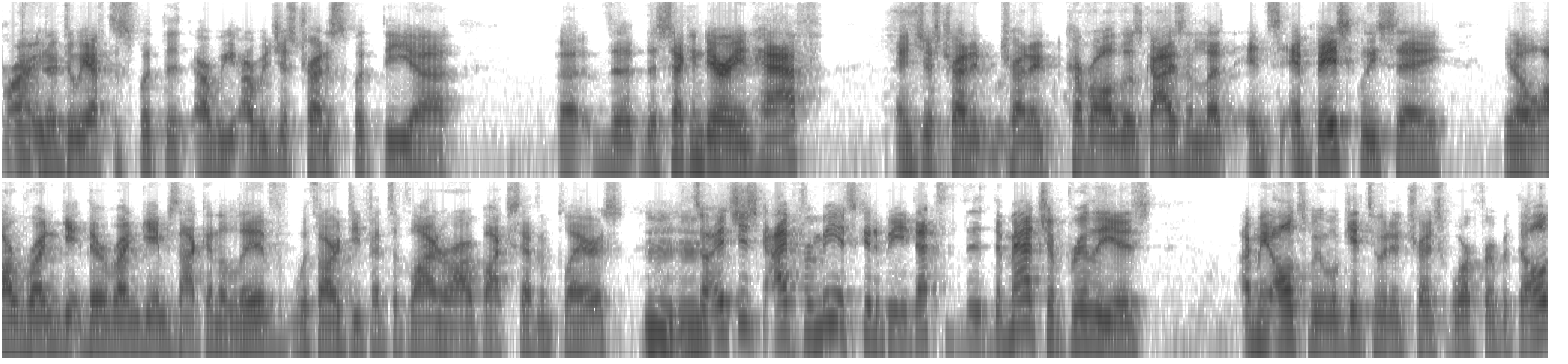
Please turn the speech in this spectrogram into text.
right. You know, do we have to split the? Are we are we just trying to split the uh, uh, the the secondary in half and just try to try to cover all those guys and let and, and basically say, you know, our run game, their run game is not going to live with our defensive line or our box seven players. Mhm. So it's just I, for me, it's going to be that's the, the matchup really is. I mean, ultimately, we'll get to it in trench warfare, but the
